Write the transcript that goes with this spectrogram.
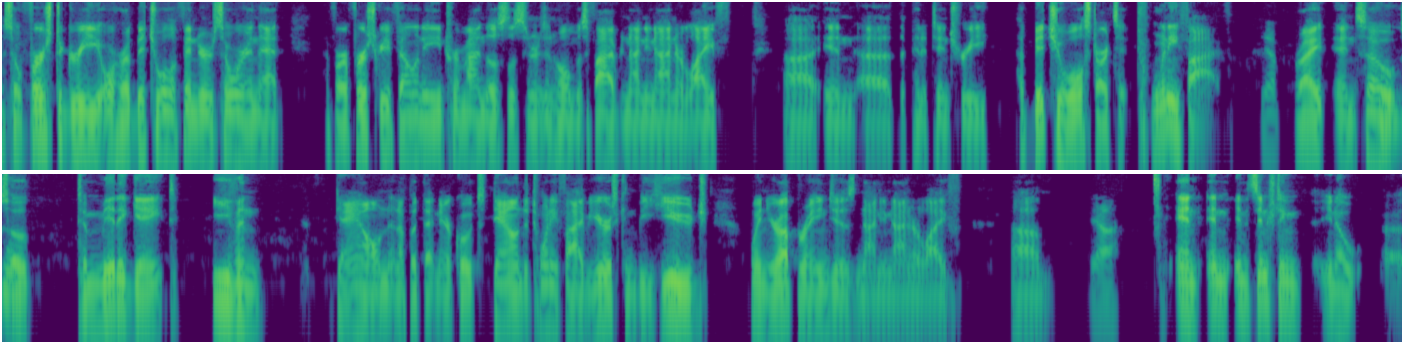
so first degree or habitual offenders. So we're in that for a first degree felony, to remind those listeners at home, is five to 99 or life uh, in uh, the penitentiary. Habitual starts at 25. Yep. Right. And so, mm-hmm. so to mitigate even down, and I put that in air quotes, down to 25 years can be huge when your up range is 99 or life. Um, yeah. And, and, and it's interesting, you know, uh,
